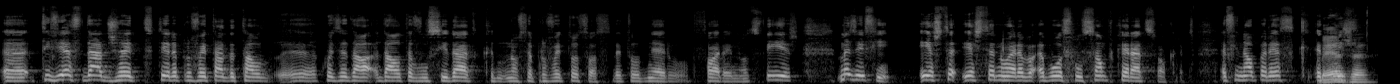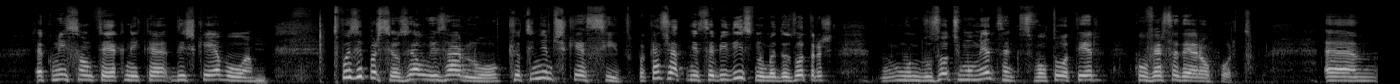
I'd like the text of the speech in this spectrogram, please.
uh, tivesse dado jeito de ter aproveitado a tal uh, coisa da, da, alta velocidade, que não se aproveitou, só se deitou o dinheiro fora e não se fez. Mas, enfim, esta, esta não era a boa solução porque era a de Sócrates. Afinal, parece que a, comissão, a comissão técnica diz que é a boa. Depois apareceu Zé Luís Arnaud, que eu tinha-me esquecido, por acaso já tinha sabido isso numa das outras, num dos outros momentos em que se voltou a ter conversa de aeroporto. Um,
